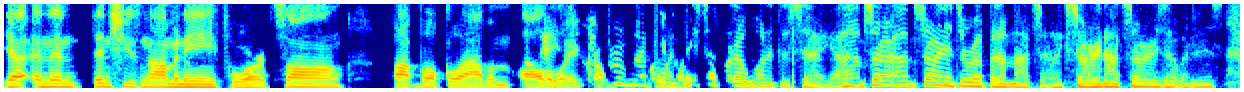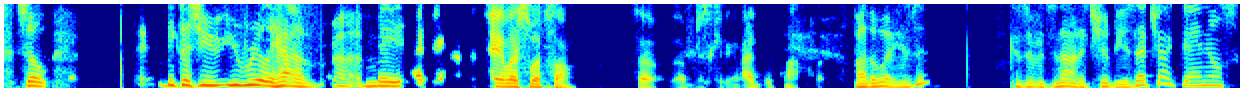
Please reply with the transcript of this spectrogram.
Yeah, and then then she's nominee for song, pop vocal album, all Okay, the way so across. prove my point. This is what I wanted to say. I'm sorry. I'm sorry to interrupt, but I'm not sorry. Like sorry, not sorry. Is that what it is? So, because you you really have uh, made. I think that's a Taylor Swift song. So I'm just kidding. I, it's not. By the way, is it? Because if it's not, it should be. Is that Jack Daniels?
